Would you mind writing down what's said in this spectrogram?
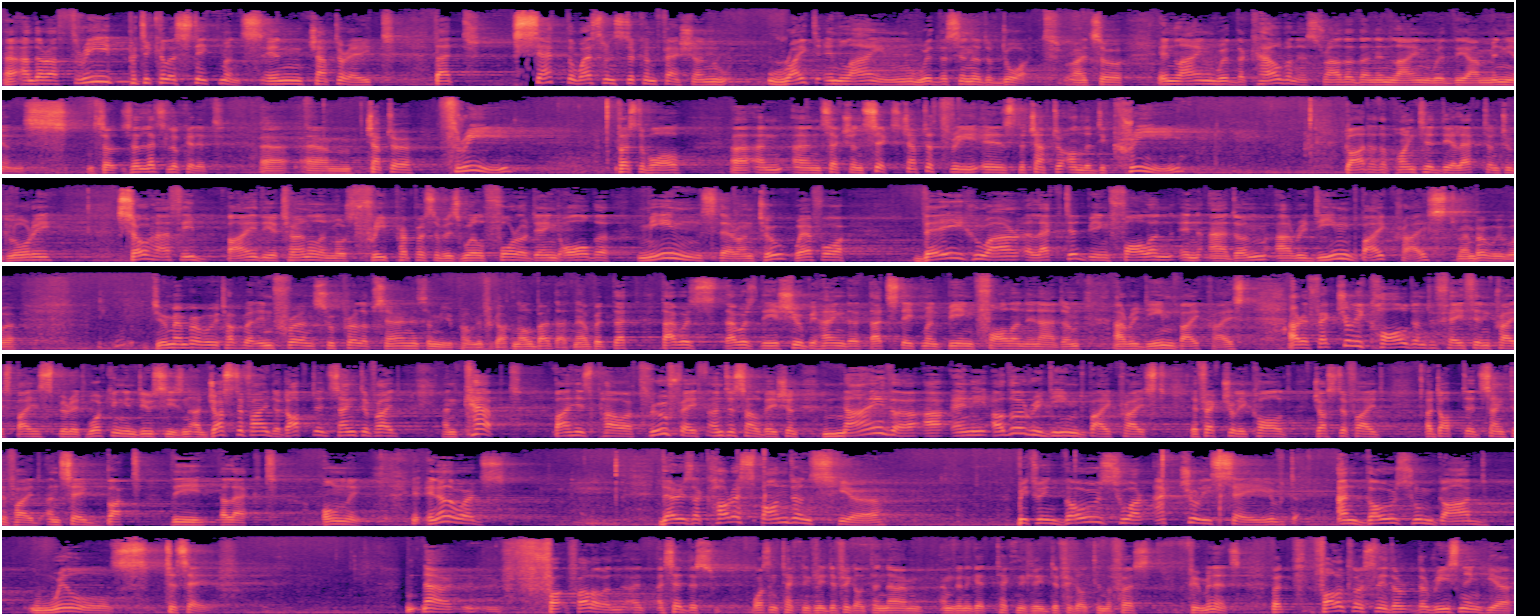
Uh, and there are three particular statements in chapter 8 that set the Westminster Confession right in line with the Synod of Dort, right? So, in line with the Calvinists rather than in line with the Arminians. So, so let's look at it. Uh, um, chapter 3, first of all, uh, and, and section 6. Chapter 3 is the chapter on the decree. God hath appointed the elect unto glory, so hath he by the eternal and most free purpose of his will foreordained all the means thereunto. Wherefore, they who are elected, being fallen in Adam, are redeemed by Christ. Remember, we were. Do you remember when we talked about infra and supralapsarianism? You've probably forgotten all about that now, but that that was, that was the issue behind the, that statement being fallen in Adam, are redeemed by Christ, are effectually called unto faith in Christ by his Spirit, working in due season, are justified, adopted, sanctified, and kept by his power through faith unto salvation. Neither are any other redeemed by Christ, effectually called, justified, adopted, sanctified, and saved, but the elect only. In other words, there is a correspondence here between those who are actually saved and those whom God wills to save. Now, fo- follow, and I, I, said this wasn't technically difficult, and now I'm, I'm going to get technically difficult in the first few minutes, but follow closely the, the reasoning here.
